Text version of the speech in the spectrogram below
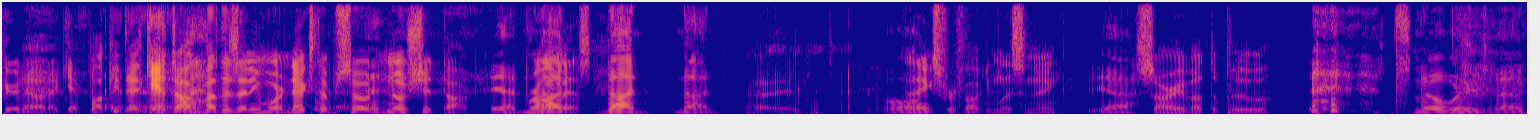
Tired out. I can't fucking. I can't talk about this anymore. Next episode, no shit talk. Yeah, Promise. None. None. None. All right. Thanks for fucking listening. Yeah. Sorry about the poo. It's no worries, man.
